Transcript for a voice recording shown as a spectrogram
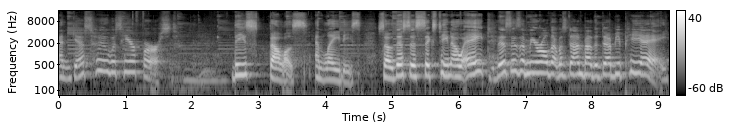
and guess who was here first? These fellas and ladies. So this is 1608. This is a mural that was done by the WPA.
